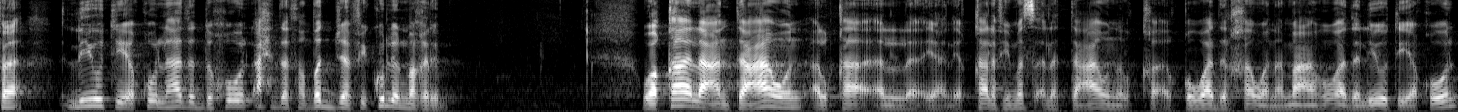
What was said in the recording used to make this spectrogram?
فليوتي يقول هذا الدخول أحدث ضجة في كل المغرب. وقال عن تعاون يعني قال في مسألة تعاون القواد الخونة معه هذا ليوتي يقول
